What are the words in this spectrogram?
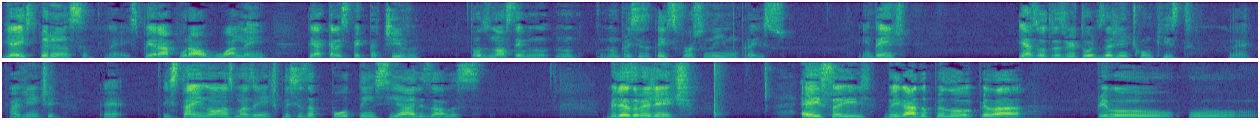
E a esperança, né? Esperar por algo além, ter aquela expectativa. Todos nós temos, não, não, não precisa ter esforço nenhum para isso. Entende? E as outras virtudes a gente conquista, né? A gente é, está em nós, mas a gente precisa potencializá-las. Beleza, minha gente? É isso aí. Obrigado pelo, pela, pelo, o,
